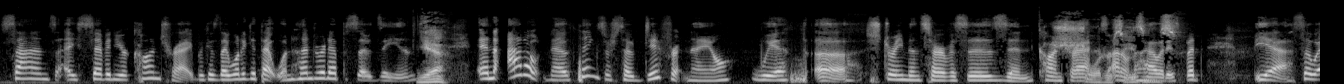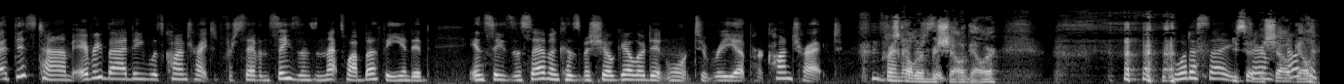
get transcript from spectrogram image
signs a seven year contract because they want to get that 100 episodes in. yeah, And I don't know, things are so different now with uh, streaming services and contracts. Shorter I don't know how it is, but yeah. So at this time, everybody was contracted for seven seasons, and that's why Buffy ended in season seven because Michelle Gellar didn't want to re up her contract. Just call her another Michelle season. What I say? You said Michelle no, I Gellar.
